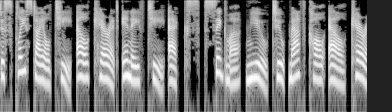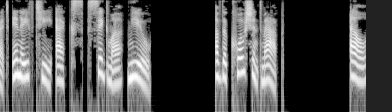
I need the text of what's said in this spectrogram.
display style t l caret inaf t x sigma mu to math call l caret inaf t x sigma mu. Of the quotient map. L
